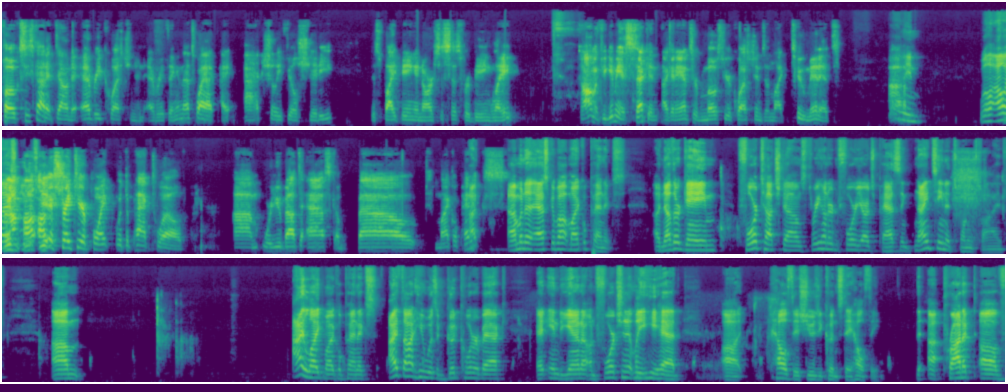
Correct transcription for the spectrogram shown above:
Folks, he's got it down to every question and everything. And that's why I, I actually feel shitty, despite being a narcissist for being late. Tom, if you give me a second, I can answer most of your questions in like two minutes. I mean, well, I'll I'll- you. I'll, I'll get straight to your point with the Pac 12. Um, were you about to ask about Michael Penix? I'm going to ask about Michael Penix. Another game, four touchdowns, 304 yards passing, 19 to 25. Um, I like Michael Penix. I thought he was a good quarterback at Indiana. Unfortunately, he had uh, health issues. He couldn't stay healthy. Uh, product of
